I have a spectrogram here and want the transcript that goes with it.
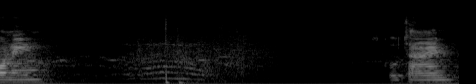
Morning. School time.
